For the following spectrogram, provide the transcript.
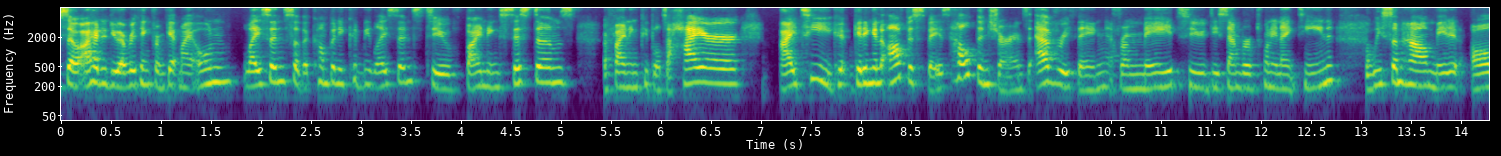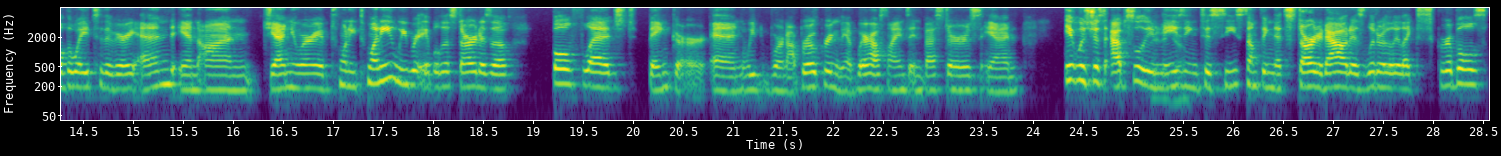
So I had to do everything from get my own license so the company could be licensed to finding systems, finding people to hire, IT, getting an office space, health insurance, everything from May to December of 2019. We somehow made it all the way to the very end. And on January of 2020, we were able to start as a full-fledged banker and we were not brokering we had warehouse lines investors and it was just absolutely There amazing to see something that started out as literally like scribbles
